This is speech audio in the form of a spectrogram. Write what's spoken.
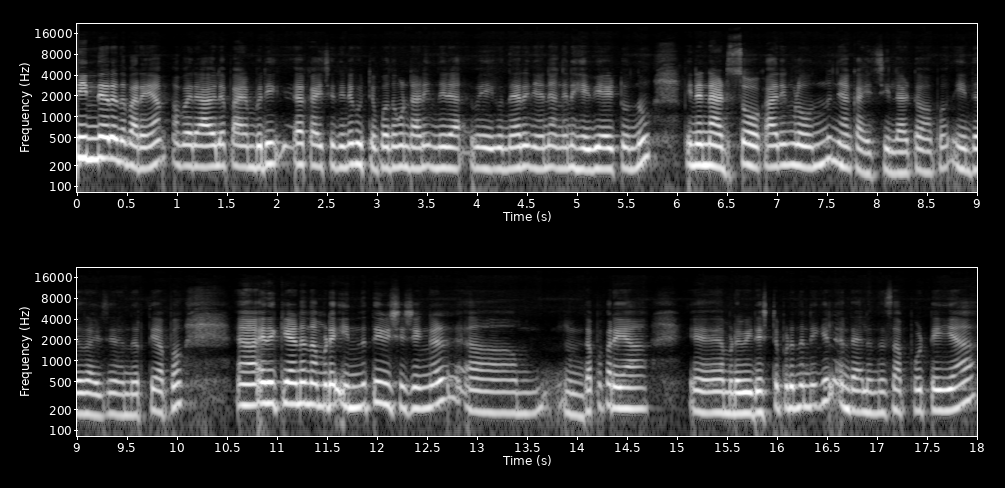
ഡിന്നർ എന്ന് പറയാം. അപ്പോൾ രാവിലെ പഴംപൊരി കഴിച്ചതിന്റെ കുറ്റബോധം കൊണ്ടാണ് ഇന്ന് വൈകുന്നേരം ഞാൻ അങ്ങനെ ഹെവി ആയിട്ടൊന്നും പിന്നെ നട്ട്സോ കാര്യങ്ങളോ ഒന്നും ഞാൻ കഴിച്ചില്ല കേട്ടോ. അപ്പോൾ ഇത് കഴിച്ച് ഞാൻ നിർത്തി. അപ്പോൾ ഇതൊക്കെയാണ് നമ്മുടെ ഇന്നത്തെ വിശേഷങ്ങൾ. എന്താ പറയുക നമ്മുടെ വീഡിയോ ഇഷ്ടപ്പെടുന്നുണ്ടെങ്കിൽ എന്തായാലും ഒന്ന് സപ്പോർട്ട് ചെയ്യുക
